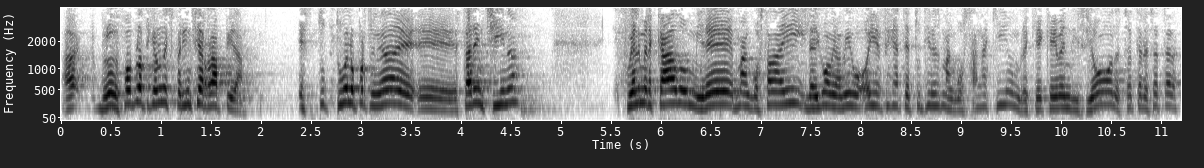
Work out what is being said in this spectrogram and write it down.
Ah, pero les voy a platicar una experiencia rápida. tuve la oportunidad de estar en China. Fui al mercado, miré mangostán ahí y le digo a mi amigo, oye, fíjate, tú tienes mangostán aquí, hombre, qué, qué bendición, etcétera, etcétera.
